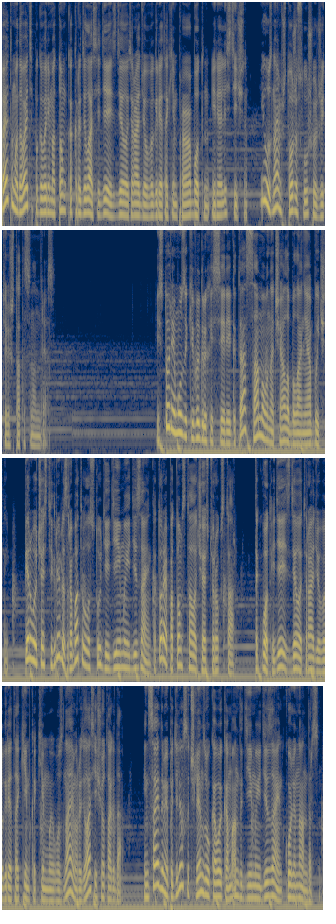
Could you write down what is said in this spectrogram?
Поэтому давайте поговорим о том, как родилась идея сделать радио в игре таким проработанным и реалистичным, и узнаем, что же слушают жители штата Сан-Андреас. История музыки в играх из серии GTA с самого начала была необычной. Первую часть игры разрабатывала студия DMA Design, которая потом стала частью Rockstar. Так вот, идея сделать радио в игре таким, каким мы его знаем, родилась еще тогда. Инсайдами поделился член звуковой команды DMA Design Колин Андерсон.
